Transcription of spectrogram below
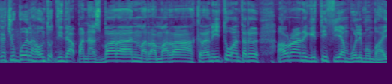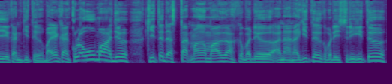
akan cubalah untuk tidak panas baran, marah-marah kerana itu antara aura negatif yang boleh membahayakan kita. Bayangkan keluar rumah je kita dah start marah-marah kepada anak-anak kita, kepada isteri kita.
